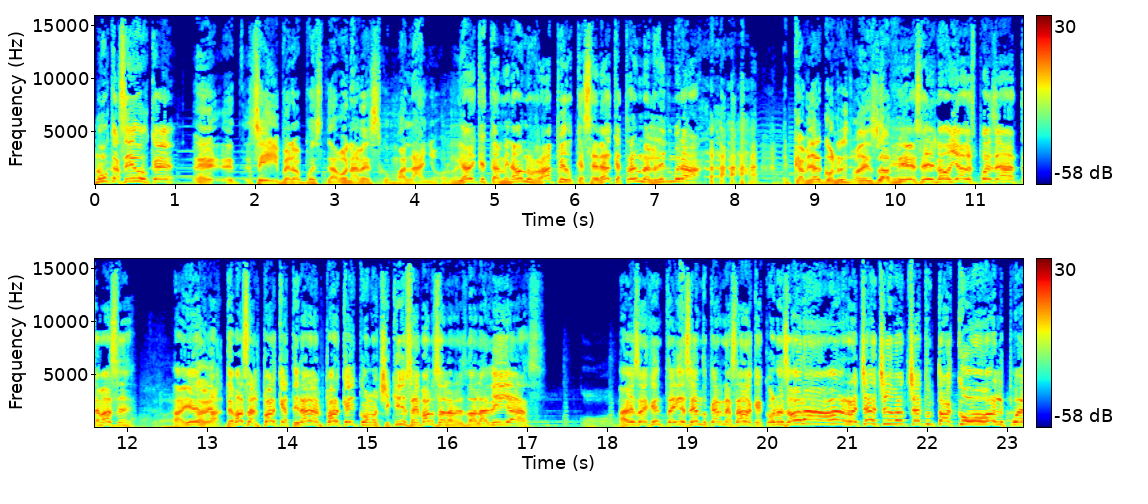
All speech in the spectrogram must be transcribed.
¿Nunca ha sido qué? Eh, eh, sí, pero pues una vez como al año. Y hay que caminar uno rápido, que se vea que trae uno el ritmo, mira. Caminar con ritmo de Summit. Sí, sí, no, ya después ya te vas... Eh. Ahí te vas al parque a tirar al parque ahí con los chiquillos, ahí vamos a las resbaladillas. A veces hay gente ahí haciendo carne asada que con eso. ¡Ahora, ahora, rachachos! ¡Va a echarte un taco! ¡Órale, pues!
